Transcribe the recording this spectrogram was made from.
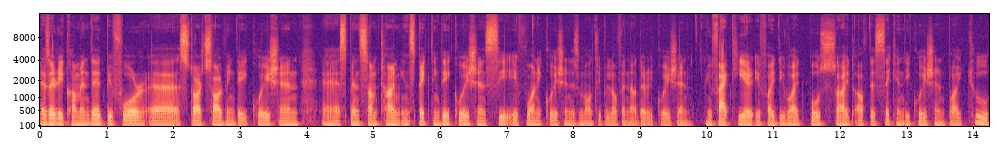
as I recommended before uh, start solving the equation uh, spend some time inspecting the equation see if one equation is multiple of another equation. In fact here if I divide both sides of the second equation by 2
